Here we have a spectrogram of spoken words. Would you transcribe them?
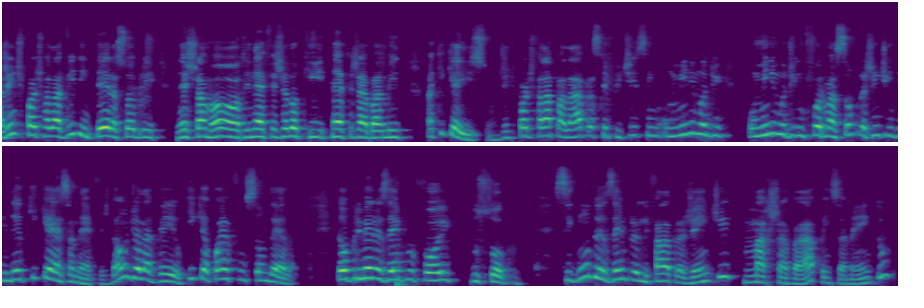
A gente pode falar a vida inteira sobre Neshamot, Nefesh Elokit, Nefesh Abamit, mas o que, que é isso? A gente pode falar palavras, repetir sem um mínimo de, um mínimo de informação para a gente entender o que, que é essa Nefesh, de onde ela veio, o que, que é, qual é a função dela. Então o primeiro exemplo foi do sopro. Segundo exemplo, ele fala para a gente, Marshavá, pensamento.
